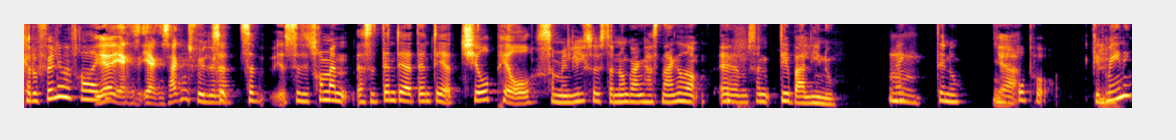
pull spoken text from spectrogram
kan du følge mig, Frederik? Ja, jeg, jeg kan sagtens følge så, Så, så, så jeg tror, man, altså den der, den der chill pill, som min lille søster nogle gange har snakket om, øhm, så det er bare lige nu. Mm. Ikke? Det er nu. Ja. Brug på. Giver det mening?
